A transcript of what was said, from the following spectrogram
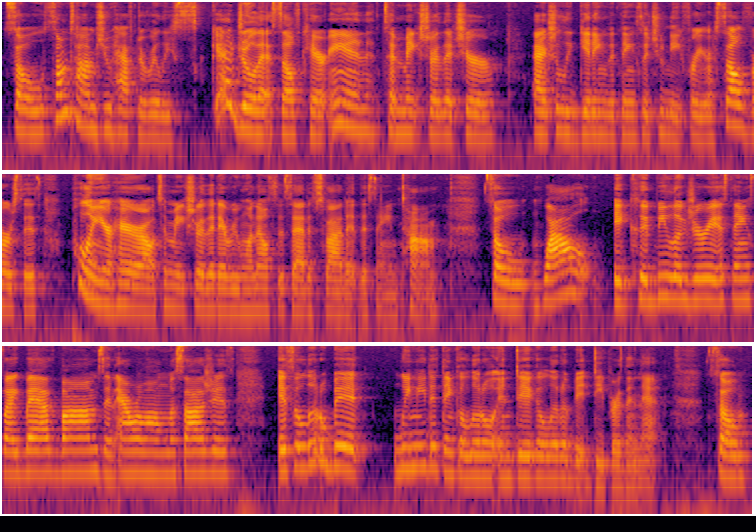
So sometimes you have to really schedule that self care in to make sure that you're actually getting the things that you need for yourself versus pulling your hair out to make sure that everyone else is satisfied at the same time. So while it could be luxurious things like bath bombs and hour long massages, it's a little bit, we need to think a little and dig a little bit deeper than that. So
